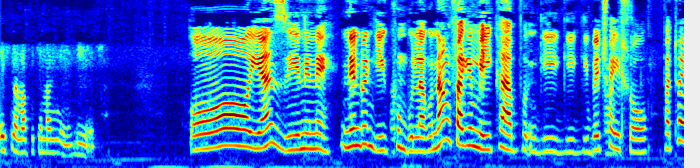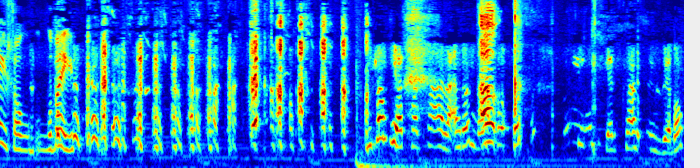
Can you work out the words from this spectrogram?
esinamafutha amaningi yes. Oh yazini ne? Nento ngiyikhumbulako nangifaka i-makeup ngi- ngi- ngibethwa yihloko. Phathwa yihloko kuba yini mhlawumbe uyakhathala i don't Aw. know when you need to get classes yabo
